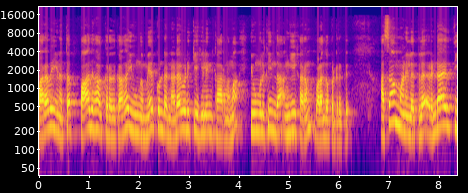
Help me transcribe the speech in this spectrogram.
பறவை இனத்தை பாதுகாக்கிறதுக்காக இவங்க மேற்கொண்ட நடவடிக்கைகளின் காரணமாக இவங்களுக்கு இந்த அங்கீகாரம் வழங்கப்பட்டிருக்கு. அசாம் மாநிலத்தில் ரெண்டாயிரத்தி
